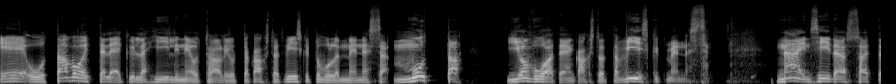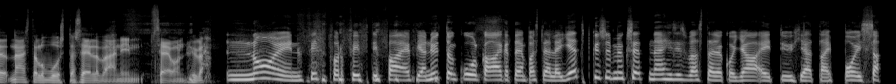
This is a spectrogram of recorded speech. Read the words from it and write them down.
EU tavoittelee kyllä hiilineutraaliutta 2050-luvulle mennessä, mutta jo vuoteen 2050 mennessä. Näin, siitä jos saitte näistä luvuista selvää, niin se on hyvä. Noin, Fit for 55. Ja nyt on kuulkaa aika tempaista jet-kysymykset. Näihin siis vastaa joko jaa, ei tyhjää tai poissa.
